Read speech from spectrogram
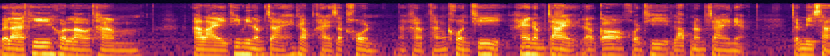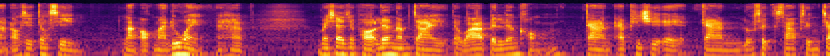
เวลาที่คนเราทำอะไรที่มีน้ำใจให้กับใครสักคนนะครับ ทั้งคนที่ให้น้ำใจแล้วก็คนที่รับน้ำใจเนี่ยจะมีสารออกซิโตซินหลั่งออกมาด้วยนะครับ ไม่ใช่เฉพาะเรื่องน้ำใจ แต่ว่าเป็นเรื่องของ การ appreciate การรู้สึกซาบซึ้งใจ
